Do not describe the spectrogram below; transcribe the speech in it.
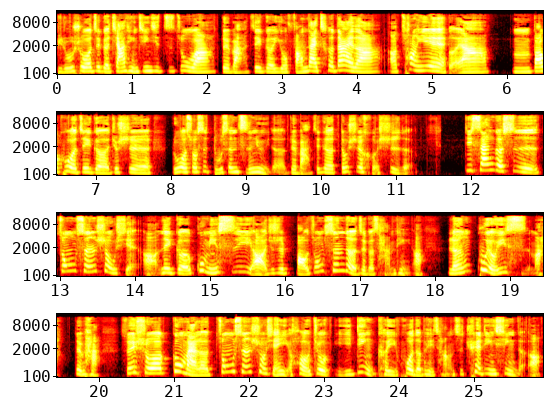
比如说这个家庭经济支柱啊，对吧？这个有房贷车贷的啊，啊，创业者呀，嗯，包括这个就是如果说是独生子女的，对吧？这个都是合适的。第三个是终身寿险啊，那个顾名思义啊，就是保终身的这个产品啊，人固有一死嘛，对吧？所以说购买了终身寿险以后，就一定可以获得赔偿，是确定性的啊。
